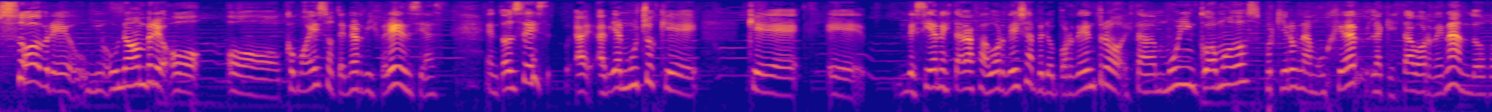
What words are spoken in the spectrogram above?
sobre un, hombre o, o como eso, tener diferencias. Entonces, habían muchos que, que eh, decían estar a favor de ella, pero por dentro estaban muy incómodos porque era una mujer la que estaba ordenando.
